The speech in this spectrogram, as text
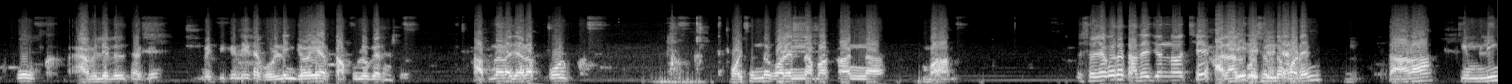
কোক অ্যাভেলেবেল থাকে। বেসিক্যালি এটা গোল্ডেন জয় আর কাপুলোকে থাকে। আপনারা যারা পোর্ক পছন্দ করেন না বা খান না বা সোজা কথা তাদের জন্য হচ্ছে হালাল পছন্দ করেন তারা কিমলিং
